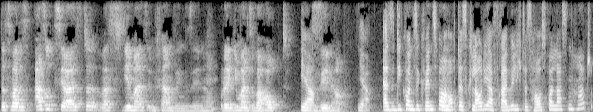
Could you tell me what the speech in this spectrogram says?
Das war das asozialste, was ich jemals im Fernsehen gesehen habe. Oder jemals überhaupt Ja. gesehen habe. Ja, also die Konsequenz war auch, dass Claudia freiwillig das Haus verlassen hat.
